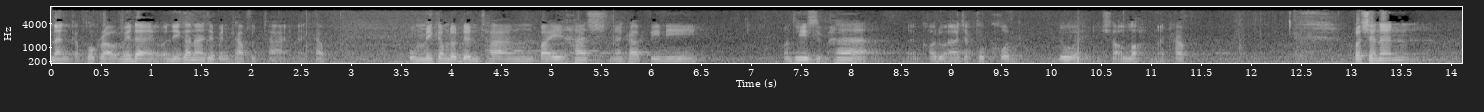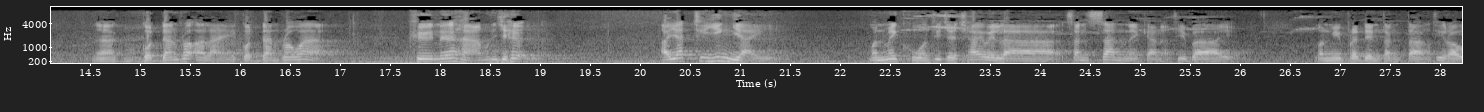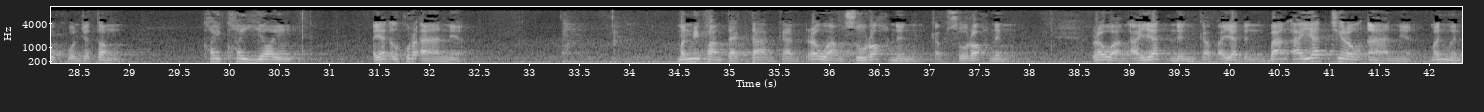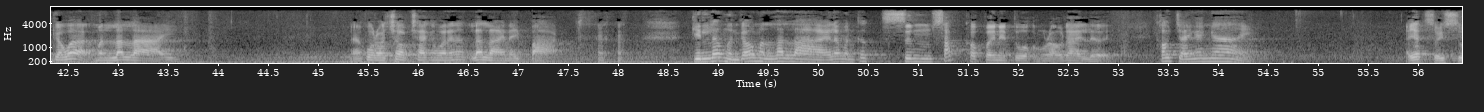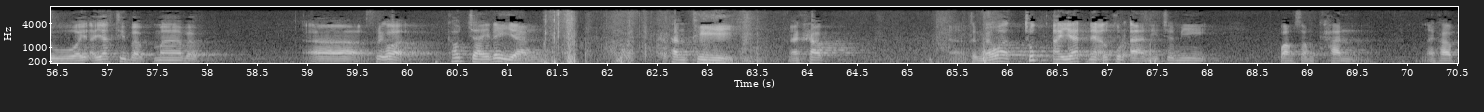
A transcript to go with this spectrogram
นั่งกับพวกเราไม่ได้ วันนี้ก็น่าจะเป็นคาบสุดท้ายนะครับ ผมมีกำหนดเดินทางไปฮัจนะครับ ปีนี้วันที่ 15 ขอดูอาจากทุกคนด้วยอินชาอัลลอฮ์นะครับ เพราะฉะนั้นนะกดดันเพราะอะไร กดดันเพราะว่าคือเนื้อหามันเยอะ อายัดที่ยิ่งใหญ่ มันไม่ควรที่จะใช้เวลาสั้น ๆ ในการอธิบาย มันมีประเด็นต่าง ๆ ที่เราควรจะต้องค่อยๆยย่อยอายัดอัลกุรอานเนี่ย มันมีความแตกต่างกัน ระหว่างสุรหนึ่งกับสุรหนึ่งระหว่างอายัดหนึ่งกับอายัดหนึ่งบางอายัดที่เราอ่านเนี่ยมันเหมือนกับว่ามันละลายนะพวกเราชอบใช้คำว่านั้นละลายในปาก กินแล้วเหมือนกับว่ามันละลาย แล้วมันก็ซึมซับเข้าไปในตัวของเราได้เลย เข้าใจง่าย ๆอายัดสวยๆอายัดที่แบบมาแบบเรียกว่าเข้าใจได้อย่างทันทีนะครับ ถึงแม้ว่าทุกอายัดในอัลกุรอานนี่จะมีความสำคัญนะครับ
